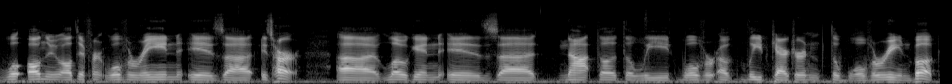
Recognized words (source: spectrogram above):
Wol- all new, all different. Wolverine is uh, is her. Uh, Logan is uh, not the the lead Wolver- uh, lead character in the Wolverine book.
